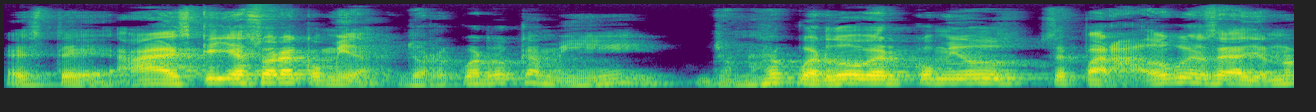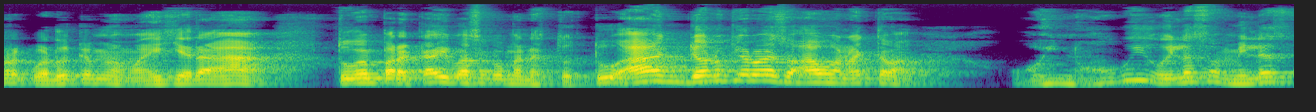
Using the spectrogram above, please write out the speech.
este, ah, es que ya es hora de comida. Yo recuerdo que a mí, yo no recuerdo haber comido separado, güey, o sea, yo no recuerdo que mi mamá dijera, ah, tú ven para acá y vas a comer esto. Tú, ah, yo no quiero eso, ah, bueno, ahí te va. Hoy no, güey, hoy las familias,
